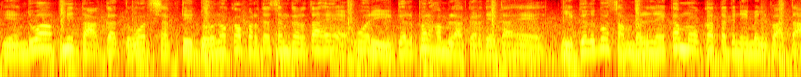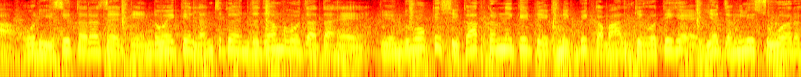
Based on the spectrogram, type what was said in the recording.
तेंदुआ अपनी ताकत और शक्ति दोनों का प्रदर्शन करता है और ईगल पर हमला कर देता है। ईगल को संभलने का मौका तक नहीं मिल पाता और इसी तरह से तेंदुए के लंच का इंतज़ाम हो जाता है। तेंदुओं के शिकार करने की टेक्निक भी कमाल की होती है। यह जंगली सुअर,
